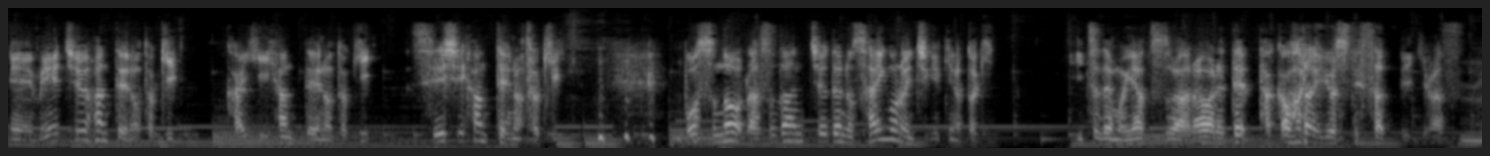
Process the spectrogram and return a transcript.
えー命中判定の時、回避判定の時、静止判定の時、ボスのラスダン中での最後の一撃の時、いつでも奴は現れて高笑いをして去っていきます。うん。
